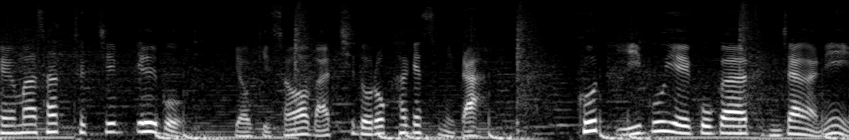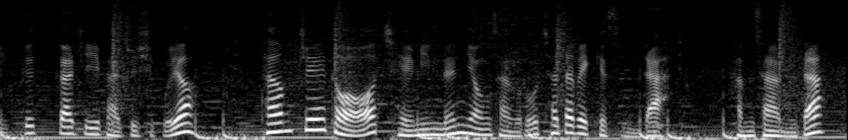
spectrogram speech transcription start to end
테마사 특집 1부 여기서 마치도록 하겠습니다. 곧 2부 예고가 등장하니 끝까지 봐주시고요. 다음 주에 더 재밌는 영상으로 찾아뵙겠습니다. 감사합니다.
